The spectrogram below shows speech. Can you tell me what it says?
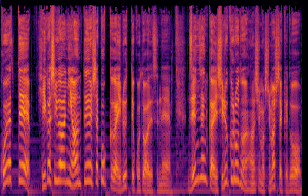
こうやって東側に安定した国家がいるってことはですね前々回シルクロードの話もしましたけど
